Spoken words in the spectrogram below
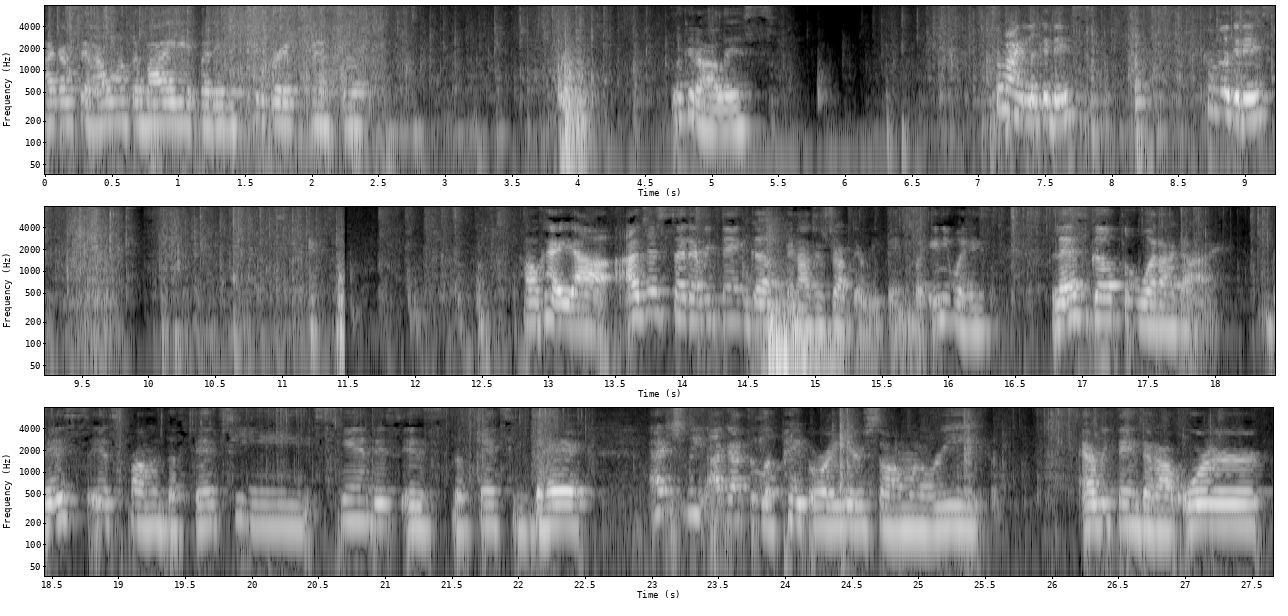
like I said, I want to buy it, but it was super expensive. Look at all this. Somebody look at this. Come look at this. Okay, y'all. I just set everything up and I just dropped everything. But anyways, let's go through what I got. This is from the Fenty Skin. This is the Fenty bag. Actually, I got the little paper right here, so I'm going to read everything that I ordered.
